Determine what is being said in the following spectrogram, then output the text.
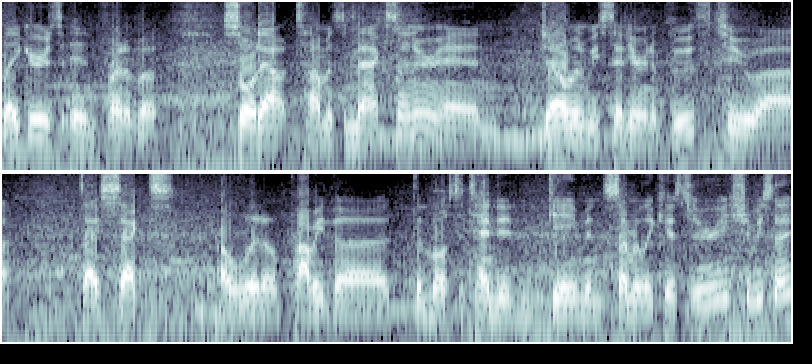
Lakers in front of a sold out Thomas and Mack Center. And, gentlemen, we sit here in a booth to uh, dissect a little, probably the, the most attended game in Summer League history, should we say?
